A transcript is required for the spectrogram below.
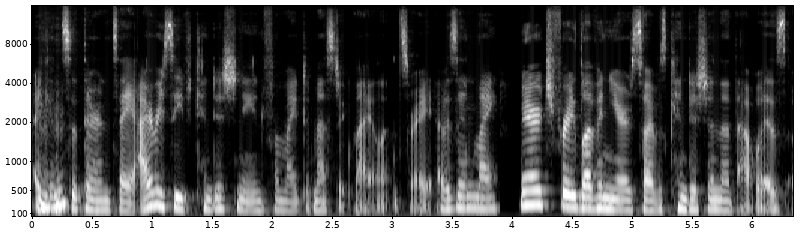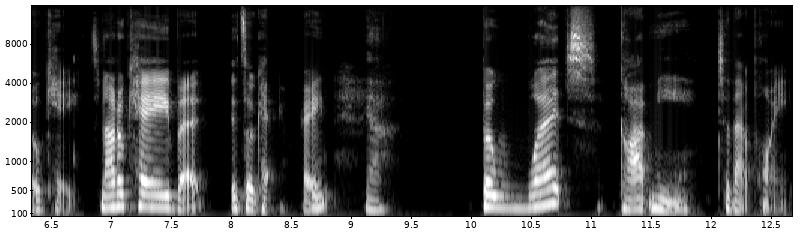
I can mm-hmm. sit there and say, I received conditioning from my domestic violence, right? I was in my marriage for 11 years, so I was conditioned that that was okay. It's not okay, but it's okay, right? Yeah. But what got me to that point?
